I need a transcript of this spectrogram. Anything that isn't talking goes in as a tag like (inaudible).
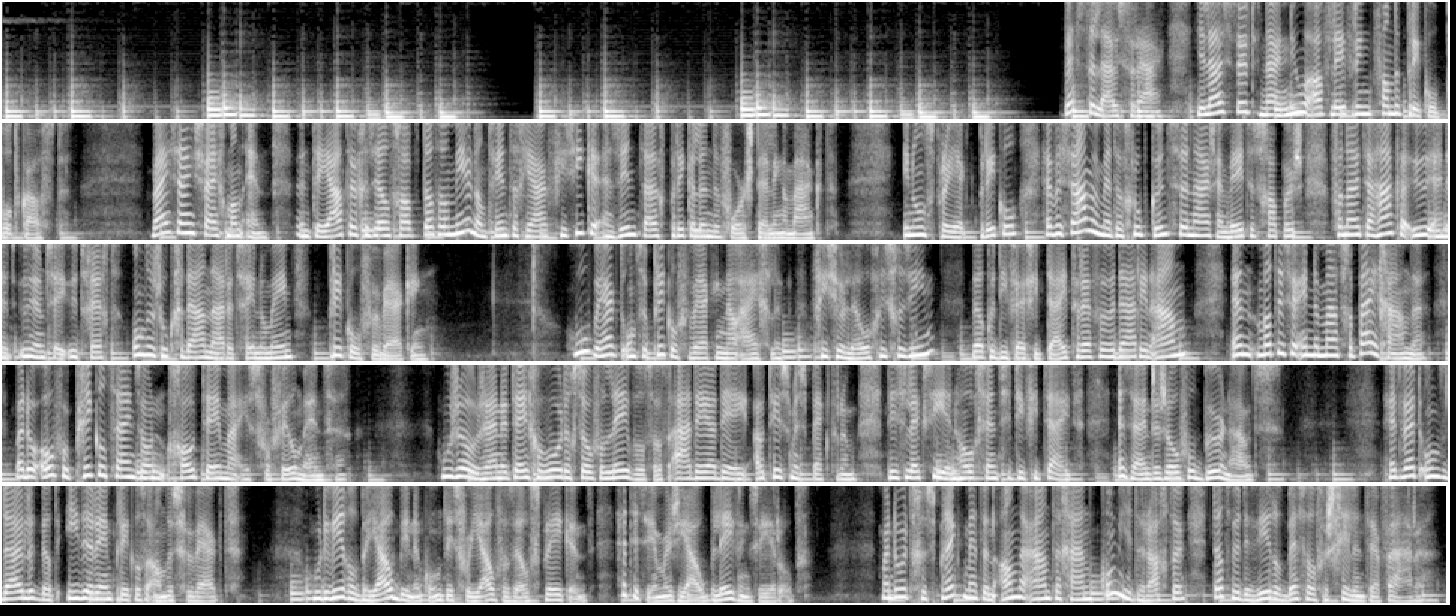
Beste luisteraar, je luistert naar een nieuwe aflevering van de Prikkel Podcast. Wij zijn Zwijgman N, een theatergezelschap dat al meer dan 20 jaar fysieke en zintuigprikkelende voorstellingen maakt. In ons project Prikkel hebben we samen met een groep kunstenaars en wetenschappers vanuit de HKU en het UMC Utrecht onderzoek gedaan naar het fenomeen prikkelverwerking. Hoe werkt onze prikkelverwerking nou eigenlijk? Fysiologisch gezien? Welke diversiteit treffen we daarin aan? En wat is er in de maatschappij gaande? Waardoor overprikkeld zijn zo'n groot thema is voor veel mensen. Hoezo zijn er tegenwoordig zoveel labels als ADHD, autisme-spectrum, dyslexie en hoogsensitiviteit? En zijn er zoveel burn-outs? Het werd ons duidelijk dat iedereen prikkels anders verwerkt. Hoe de wereld bij jou binnenkomt is voor jou vanzelfsprekend. Het is immers jouw belevingswereld. Maar door het gesprek met een ander aan te gaan, kom je erachter dat we de wereld best wel verschillend ervaren.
